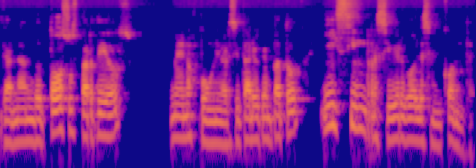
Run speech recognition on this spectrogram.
ganando todos sus partidos, menos con Universitario que empató, y sin recibir goles en contra,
